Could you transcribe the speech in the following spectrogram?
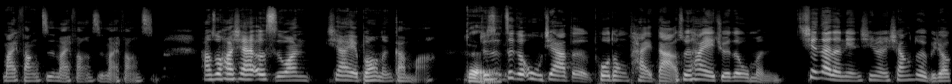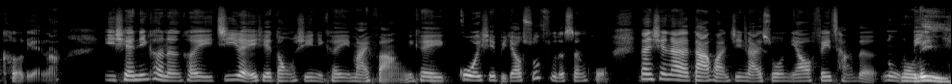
买房子、买房子、买房子。他说他现在二十万，现在也不知道能干嘛，对，就是这个物价的波动太大，所以他也觉得我们现在的年轻人相对比较可怜啦。以前你可能可以积累一些东西，你可以买房，你可以过一些比较舒服的生活，但现在的大环境来说，你要非常的努努力，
